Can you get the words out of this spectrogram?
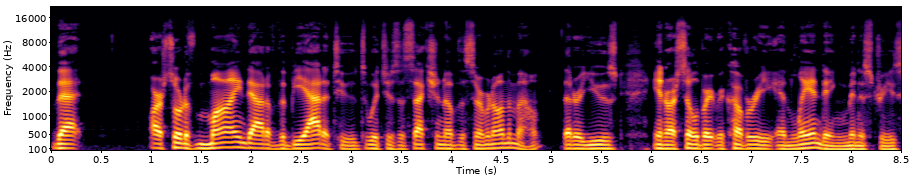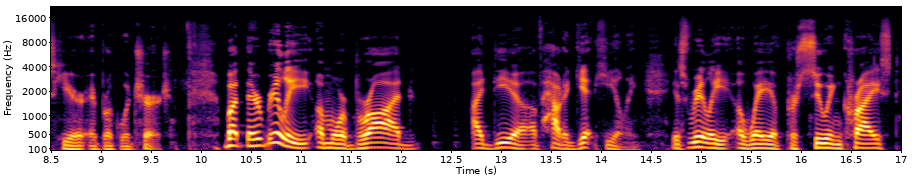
that are sort of mined out of the Beatitudes, which is a section of the Sermon on the Mount that are used in our Celebrate Recovery and Landing ministries here at Brookwood Church. But they're really a more broad idea of how to get healing. It's really a way of pursuing Christ,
